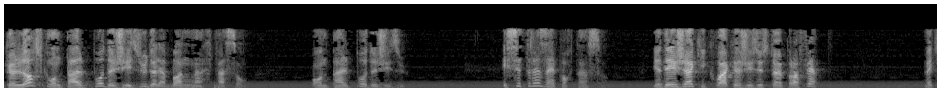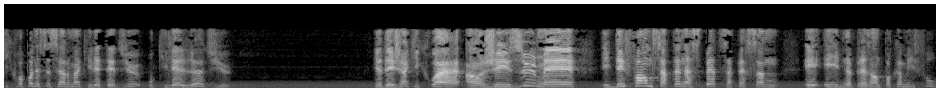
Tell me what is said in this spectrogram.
que lorsqu'on ne parle pas de Jésus de la bonne façon, on ne parle pas de Jésus. Et c'est très important ça. Il y a des gens qui croient que Jésus est un prophète, mais qui ne croient pas nécessairement qu'il était Dieu ou qu'il est le Dieu. Il y a des gens qui croient en Jésus, mais ils déforment certains aspects de sa personne et, ils ne présentent pas comme il faut.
